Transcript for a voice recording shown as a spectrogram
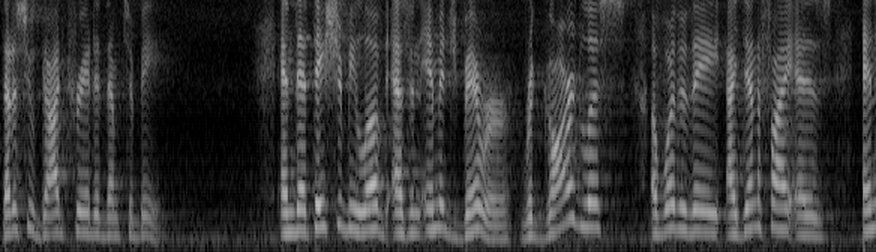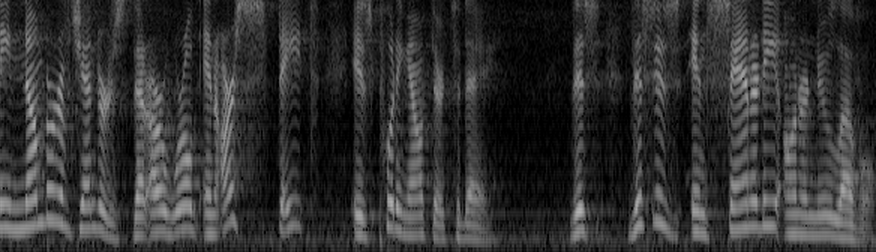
That is who God created them to be. And that they should be loved as an image bearer, regardless of whether they identify as any number of genders that our world and our state is putting out there today. This, this is insanity on a new level.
